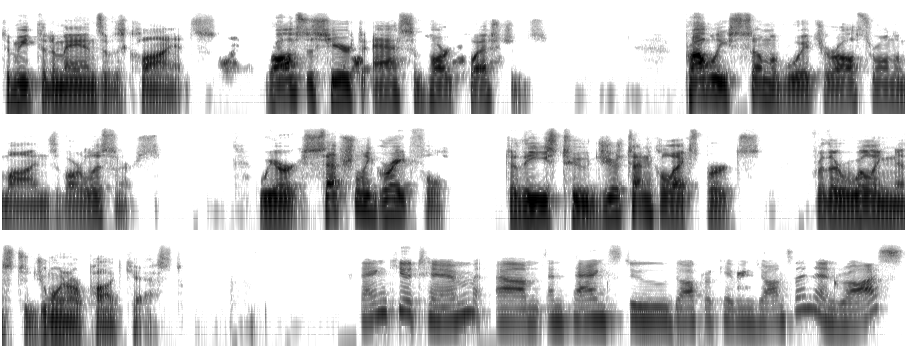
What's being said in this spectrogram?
to meet the demands of his clients. Ross is here to ask some hard questions, probably some of which are also on the minds of our listeners. We are exceptionally grateful to these two geotechnical experts for their willingness to join our podcast. Thank you, Tim. Um, and thanks to Dr. Kevin Johnson and Ross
